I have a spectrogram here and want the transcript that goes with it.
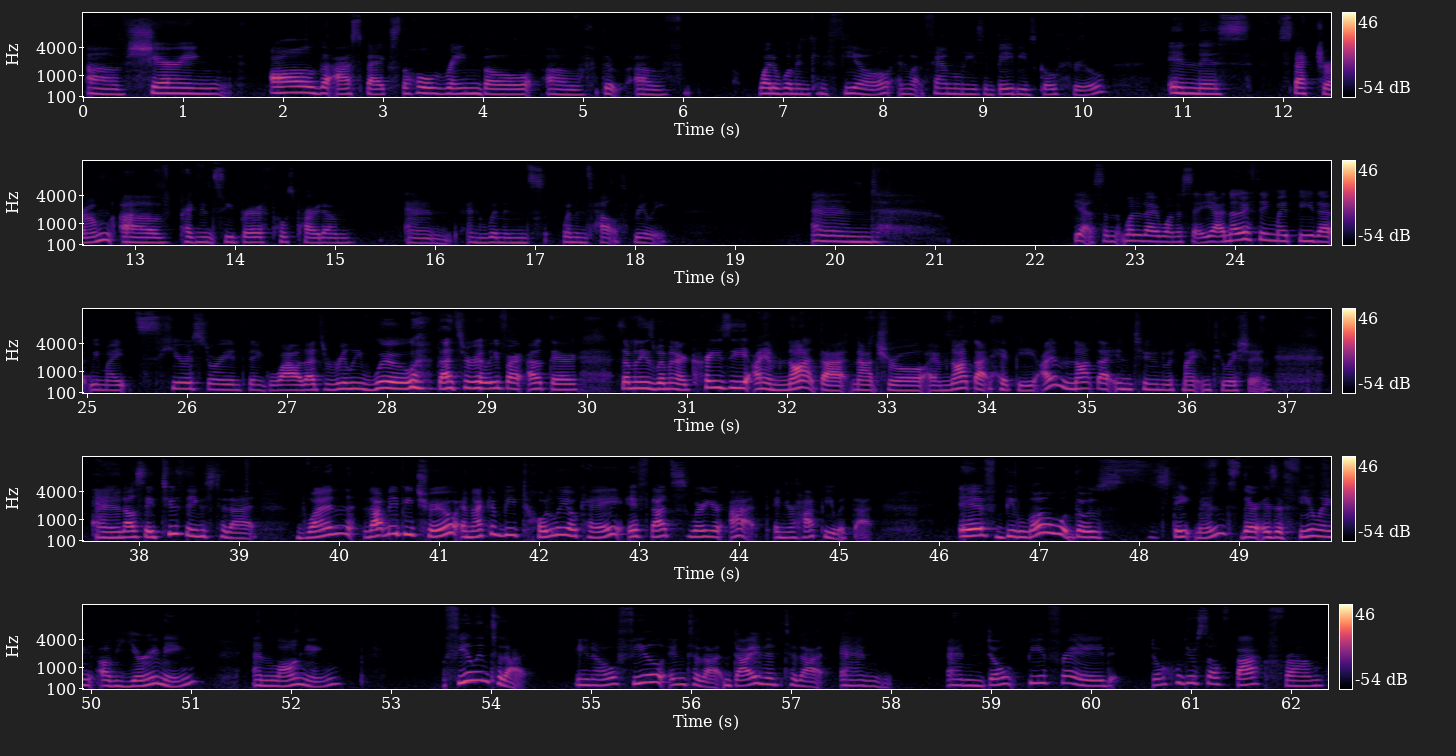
of sharing all the aspects, the whole rainbow of the of what a woman can feel and what families and babies go through in this spectrum of pregnancy, birth, postpartum, and and women's women's health really. And yes, and what did I want to say? Yeah, another thing might be that we might hear a story and think, "Wow, that's really woo. That's really far out there." Some of these women are crazy. I am not that natural. I am not that hippie. I am not that in tune with my intuition. And I'll say two things to that. One, that may be true, and that could be totally okay if that's where you're at and you're happy with that. If below those statements there is a feeling of yearning and longing, feel into that. You know, feel into that, dive into that, and and don't be afraid. Don't hold yourself back from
